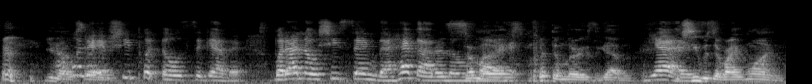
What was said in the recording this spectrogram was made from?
you know, I what wonder saying? if she put those together. But I know she sang the heck out of those Somebody lyrics. put them lyrics together. Yes. And she was the right one.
